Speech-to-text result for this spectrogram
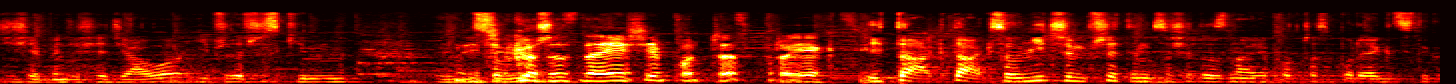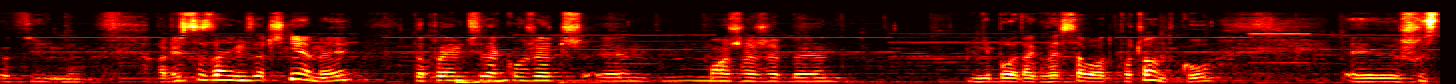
dzisiaj będzie się działo i przede wszystkim ym, I tylko doznaje się podczas projekcji. I tak, tak, są niczym przy tym, co się doznaje podczas projekcji tego filmu. A wiesz co, zanim zaczniemy, to powiem Ci taką rzecz, może żeby nie było tak wesoło od początku. Y, 6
